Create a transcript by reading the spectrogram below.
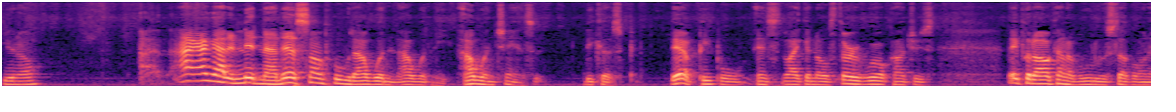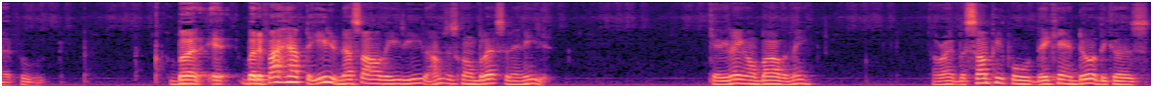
You know, I, I gotta admit now, there's some food I wouldn't I wouldn't eat. I wouldn't chance it because there are people, it's like in those third world countries, they put all kind of voodoo stuff on that food. But it, but if I have to eat it, and that's all they eat, I'm just gonna bless it and eat it. Okay, it ain't gonna bother me. All right, but some people they can't do it because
